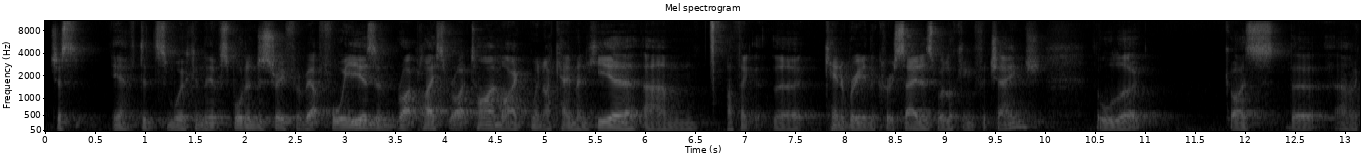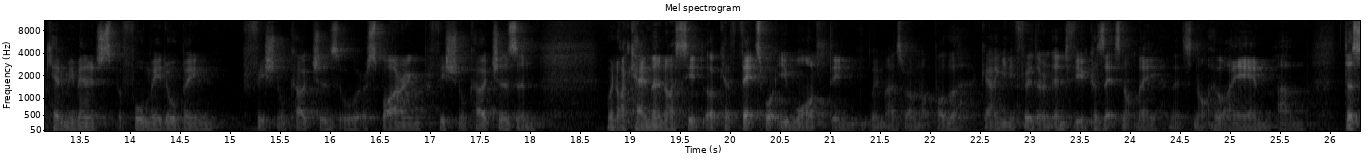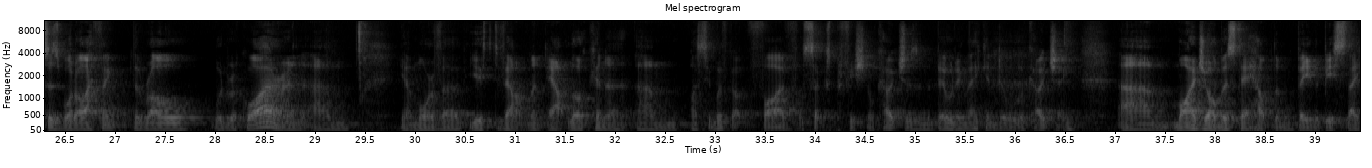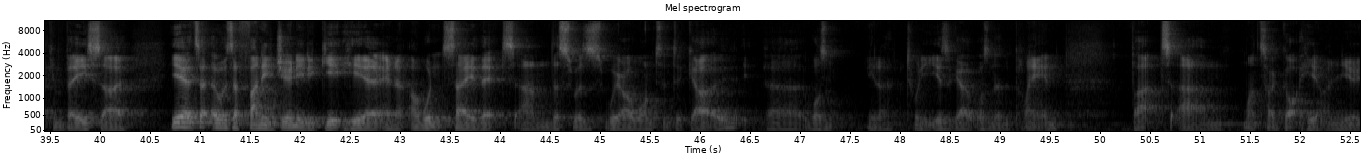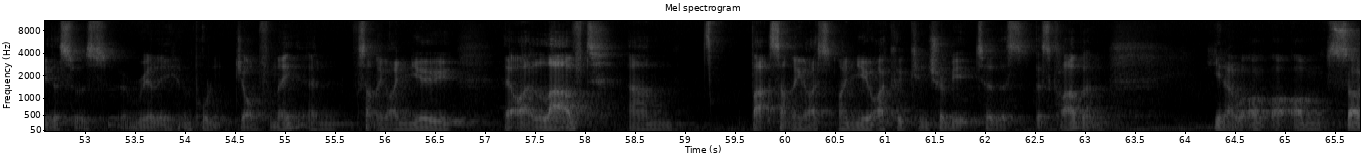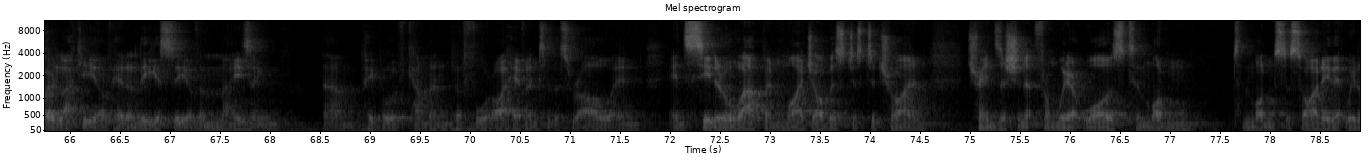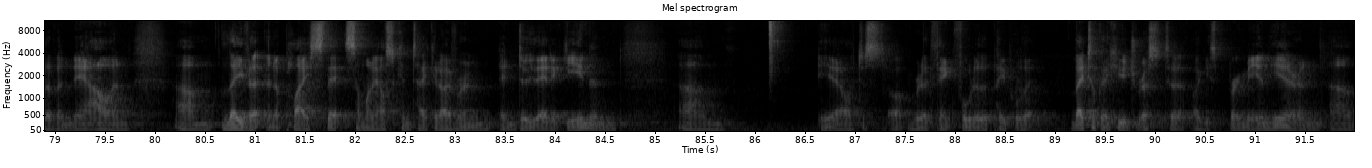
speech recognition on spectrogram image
just yeah did some work in the sport industry for about four years and right place right time. I when I came in here um, I think that the Canterbury and the Crusaders were looking for change. All the guys the uh, academy managers before me had all been professional coaches or aspiring professional coaches and when I came in, I said, look, if that's what you want, then we may as well not bother going any further in the interview because that's not me. That's not who I am. Um, this is what I think the role would require, and um, you know, more of a youth development outlook. And a, um, I said, we've got five or six professional coaches in the building. They can do all the coaching. Um, my job is to help them be the best they can be. So. Yeah, a, it was a funny journey to get here, and I wouldn't say that um, this was where I wanted to go. Uh, it wasn't you know, 20 years ago it wasn't in the plan. But um, once I got here, I knew this was a really important job for me and something I knew that I loved, um, but something I, I knew I could contribute to this, this club. And, you know, I, I'm so lucky I've had a legacy of amazing um, people who've come in before I have into this role and, and set it all up. And my job is just to try and transition it from where it was to modern to the modern society that we live in now and um, leave it in a place that someone else can take it over and, and do that again. And um, yeah, I just I'm really thankful to the people that they took a huge risk to I guess bring me in here and um,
